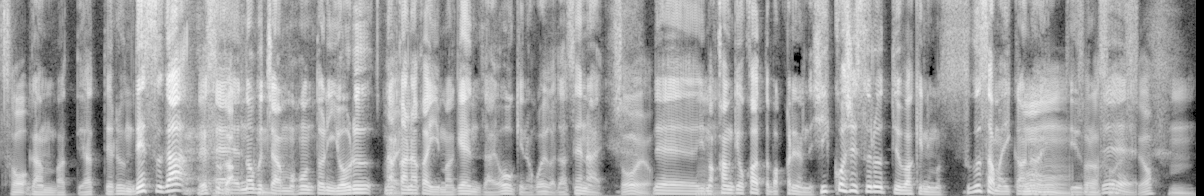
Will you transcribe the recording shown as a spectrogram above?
そう。頑張ってやってるんですが、ですがえーのぶちゃんも本当に夜、はいなかなか今現在大きな声が出せない。そうよ。で、今環境変わったばっかりなんで、引っ越しするっていうわけにもすぐさまいかないっていうのですで、よ。うん。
